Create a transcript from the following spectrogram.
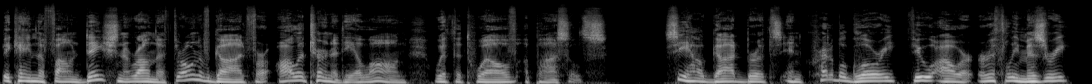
became the foundation around the throne of God for all eternity, along with the twelve apostles. See how God births incredible glory through our earthly misery?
